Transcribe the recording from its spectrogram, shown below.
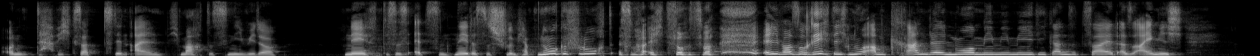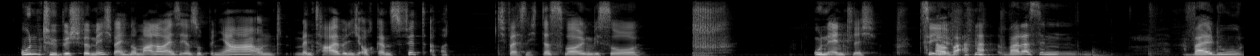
Und da habe ich gesagt zu den allen, ich mache das nie wieder. Nee, das ist ätzend. Nee, das ist schlimm. Ich habe nur geflucht. Es war echt so, es war, ich war so richtig nur am Krandeln, nur Mimimi die ganze Zeit. Also eigentlich untypisch für mich, weil ich normalerweise eher so bin, ja, und mental bin ich auch ganz fit, aber ich weiß nicht, das war irgendwie so pff, unendlich. Zäh. Aber war, a- war das denn, weil du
